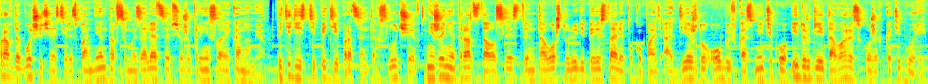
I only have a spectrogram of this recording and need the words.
Правда, большей части респондентов самоизоляция все же принесла экономию. В 55% случаев снижение трат стало следствием того, что люди перестали покупать одежду, обувь, косметику и другие товары схожих категорий.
